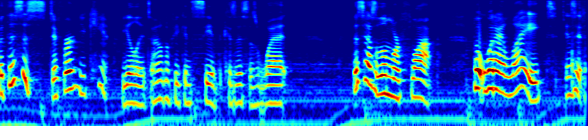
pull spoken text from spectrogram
But this is stiffer. You can't feel it. I don't know if you can see it because this is wet. This has a little more flop. But what I liked is it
